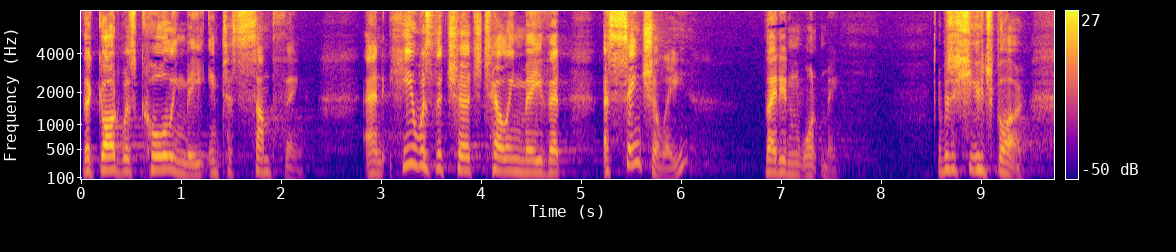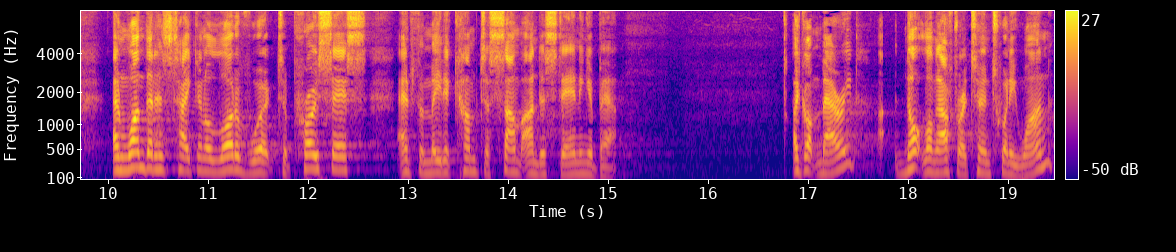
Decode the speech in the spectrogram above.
that God was calling me into something. And here was the church telling me that essentially they didn't want me. It was a huge blow, and one that has taken a lot of work to process and for me to come to some understanding about. I got married uh, not long after I turned 21,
